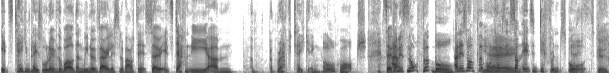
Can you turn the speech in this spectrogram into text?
it's taking place all over the world, and we know very little about it. So it's definitely. Um, a, breathtaking Oh. watch. So and it's not football. and it's not football. Yes, it's something. It's a different sport. Yes, good.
